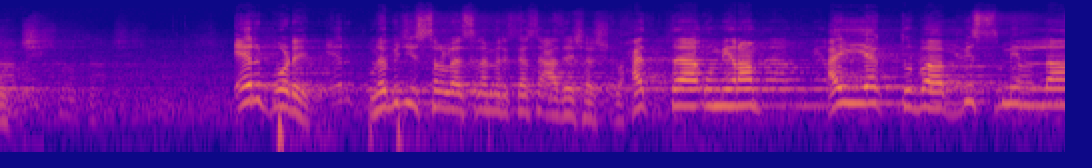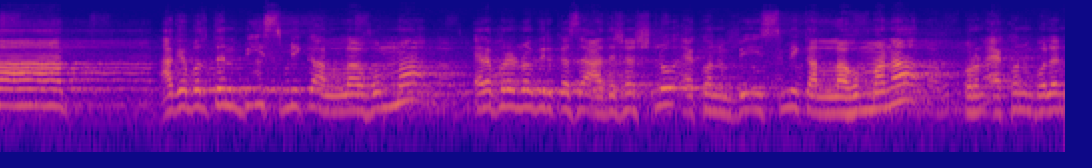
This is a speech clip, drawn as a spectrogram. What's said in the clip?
করছি। এরপরে নবীজি সাল্লাল্লাহু আলাইহি সাল্লামের কাছে আদেশ আসলো, হাত্তা উমিরাম আইয়াকতুবা বিসমিল্লাহ। আগে বলতেন, বিসমিকা আল্লাহুম্মা। এরপরে নবীর কাছে আদেশ আসলো, এখন বিসমিকা আল্লাহুম্মা না। বরং এখন বলেন,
